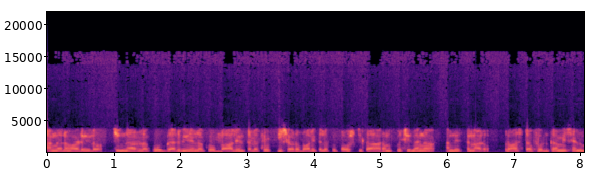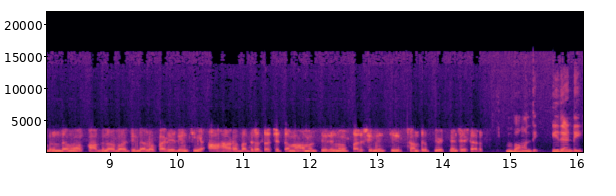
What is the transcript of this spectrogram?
అంగన్వాడీలో చిన్నారులకు గర్భిణులకు బాలింతలకు కిషోర బాలికలకు పౌష్టికాహారం ఉచితంగా అందిస్తున్నారు. రాష్ట్ర ఫుడ్ కమిషన్ బృందము ఆదిలాబాద్ జిల్లాలో పర్యటించి ఆహార భద్రతా చట్టం అమలు తీరును పరిశీలించి సంతృప్తి వ్యక్తం చేశారు. బాగుంది. ఇదండి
